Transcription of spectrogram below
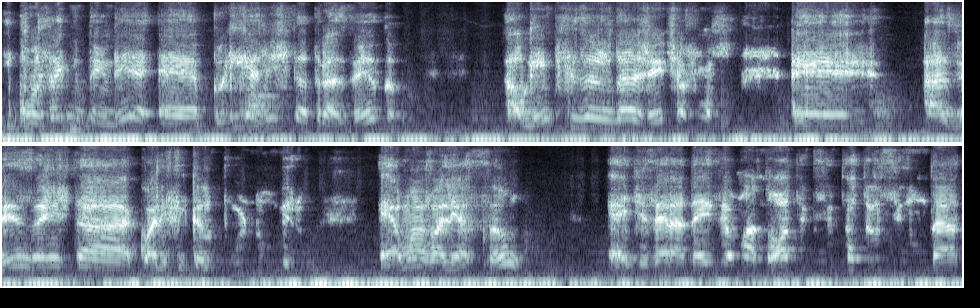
E consegue entender é, por que, a gente está trazendo? Alguém precisa ajudar a gente, Afonso. É, às vezes a gente está qualificando por número, é uma avaliação, é de 0 a 10 é uma nota que você está dando, se não dá.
